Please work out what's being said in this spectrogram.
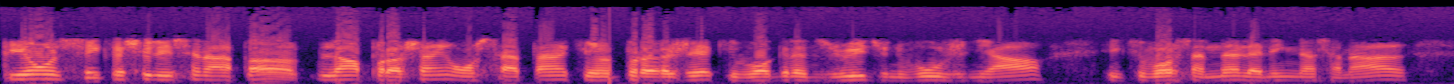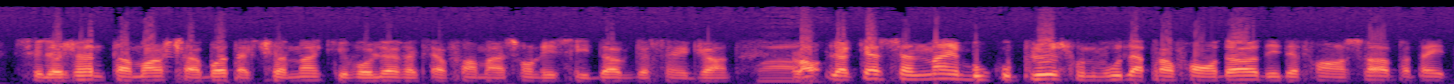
Puis on le sait que chez les sénateurs, l'an prochain, on s'attend qu'il y ait un projet qui va graduer du niveau junior et qui va s'amener à la Ligue nationale c'est le jeune Thomas Chabot actuellement qui évolue avec la formation des Sea Dogs de Saint-Jean. Alors, le questionnement est beaucoup plus au niveau de la profondeur des défenseurs, peut-être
